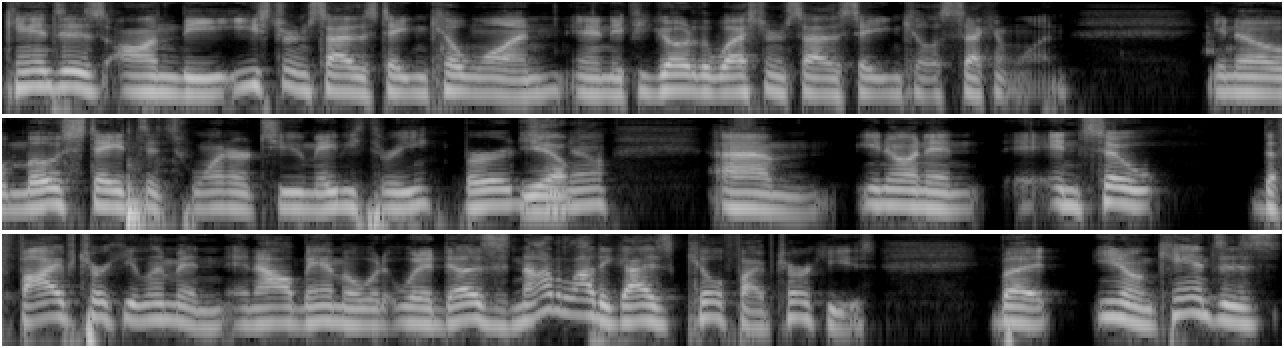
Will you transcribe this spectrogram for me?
kansas on the eastern side of the state you can kill one and if you go to the western side of the state you can kill a second one you know most states it's one or two maybe three birds Yep. you know um you know and and, and so the five turkey limit in, in alabama what, what it does is not a lot of guys kill five turkeys but you know, in Kansas,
